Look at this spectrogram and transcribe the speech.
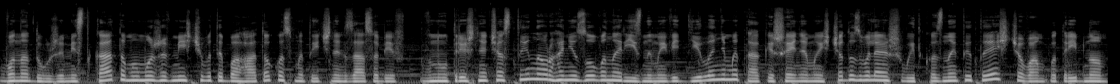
Вона дуже містка, тому може вміщувати багато косметичних засобів. Внутрішня частина організована різними відділеннями та кишенями, що дозволяє швидко знайти те, що вам потрібно.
